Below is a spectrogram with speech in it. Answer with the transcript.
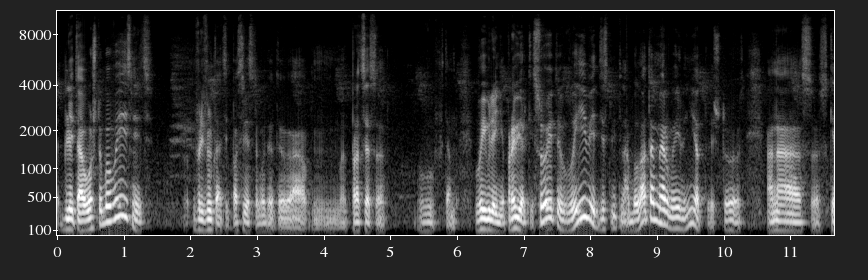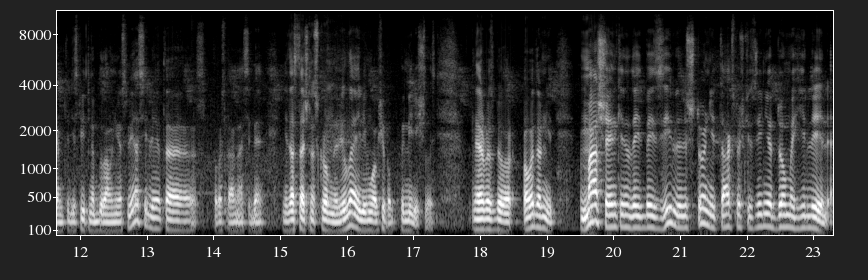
для того, чтобы выяснить в результате посредством вот этого процесса там, выявление проверки Соиты, выявить действительно, была там Эрва или нет. То есть, что она с, с кем-то действительно была у нее связь, или это просто она себя недостаточно скромно вела, или ему вообще померещилось. Эрвас Довар, Одернит. Машенкин Дейт что не так с точки зрения дома Гилеля?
